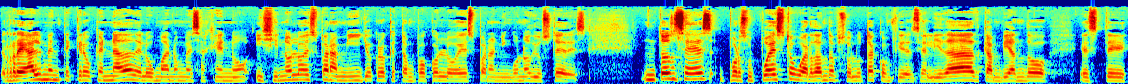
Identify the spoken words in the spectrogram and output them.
Realmente creo que nada de lo humano me es ajeno y si no lo es para mí, yo creo que tampoco lo es para ninguno de ustedes. Entonces, por supuesto, guardando absoluta confidencialidad, cambiando este,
